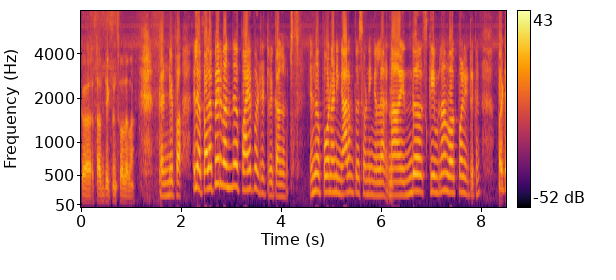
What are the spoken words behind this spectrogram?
சப்ஜெக்ட்னு சொல்லலாம். கண்டிப்பா. இல்ல பல பேர் வந்து பயப்பட்டுட்டு இருக்காங்க. என்ன போனால் நீங்கள் ஆரம்பத்தில் சொன்னீங்கல்ல நான் இந்த ஸ்கீம்லாம் ஒர்க் பண்ணிட்டு இருக்கேன் பட்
